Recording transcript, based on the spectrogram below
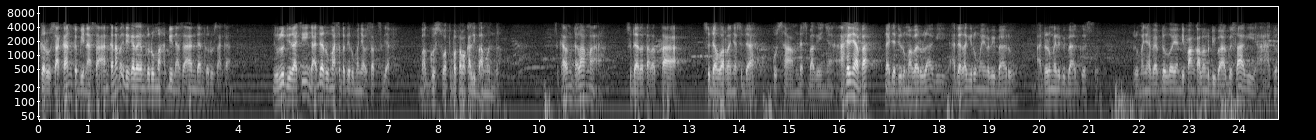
kerusakan, kebinasaan. Kenapa dikatakan ke rumah binasaan dan kerusakan? Dulu di Raci nggak ada rumah seperti rumahnya Ustaz Segaf. Bagus waktu pertama kali bangun tuh. Sekarang udah lama, sudah retak-retak, sudah warnanya sudah kusam dan sebagainya. Akhirnya apa? Nggak jadi rumah baru lagi. Ada lagi rumah yang lebih baru. Ada rumah yang lebih bagus. Rumahnya Habib Abdullah yang di Pangkalan lebih bagus lagi. Ah, tuh.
